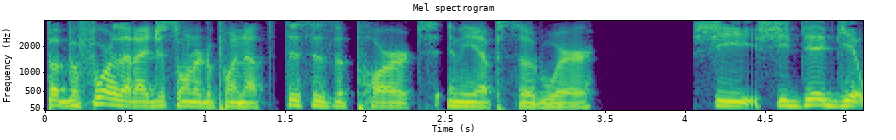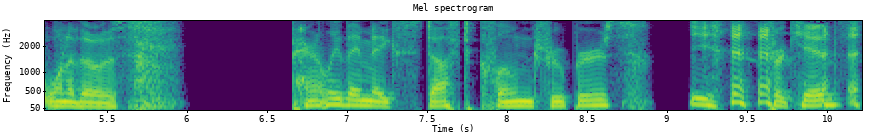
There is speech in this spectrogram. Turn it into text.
but before that I just wanted to point out that this is the part in the episode where she she did get one of those apparently they make stuffed clone troopers for kids.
